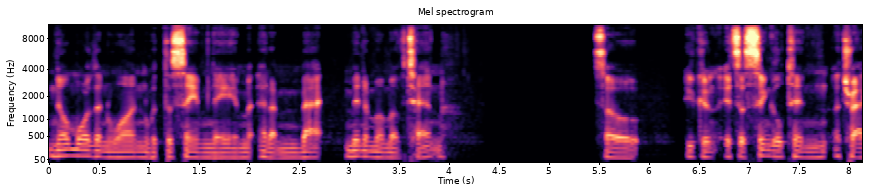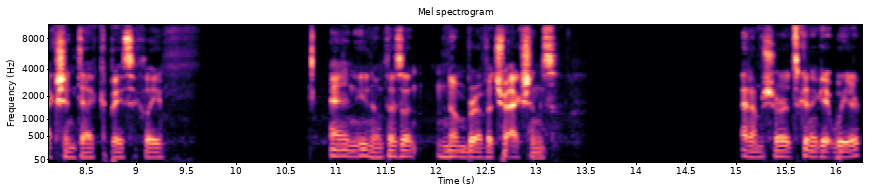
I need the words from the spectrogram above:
no more than one with the same name and a ma- minimum of ten. So you can. It's a singleton attraction deck basically. And you know, there's a number of attractions. And I'm sure it's going to get weird.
